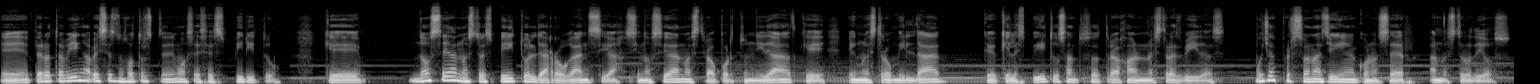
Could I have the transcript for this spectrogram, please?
eh, pero también a veces nosotros tenemos ese espíritu, que no sea nuestro espíritu el de arrogancia, sino sea nuestra oportunidad que en nuestra humildad, que, que el Espíritu Santo está trabajando en nuestras vidas muchas personas lleguen a conocer a nuestro Dios.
